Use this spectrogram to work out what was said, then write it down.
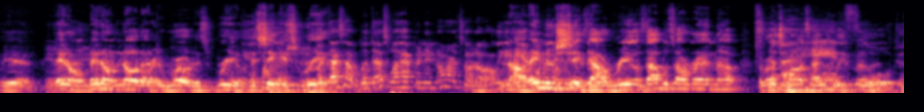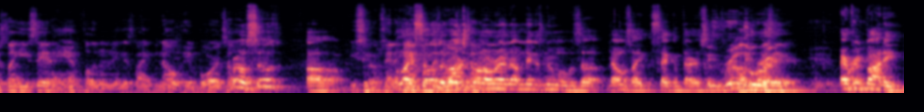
yeah, You they know what I don't. mean? They don't know that the world is real. Yeah, that some shit of gets real. But that's how. But that's what happened in Naruto though. Only a No, they knew shit niggas got know. real. Zabuza ran up. The Just a Orochimaru had to handful, just like you said, a handful of them niggas like no in Boruto. Bro, as soon as uh, you see what I'm saying? Like as soon as the handful in Naruto. ran up, niggas knew what was up. That was like second, third season. really, But who was right. there? Yeah, right. Everybody.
